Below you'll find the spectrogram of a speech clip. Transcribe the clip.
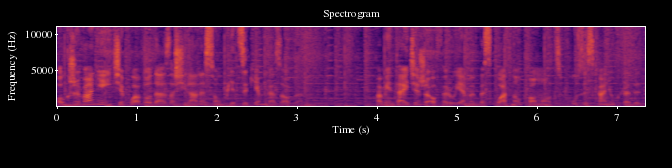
Ogrzewanie i ciepła woda zasilane są piecykiem gazowym. Pamiętajcie, że oferujemy bezpłatną pomoc w uzyskaniu kredytu.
